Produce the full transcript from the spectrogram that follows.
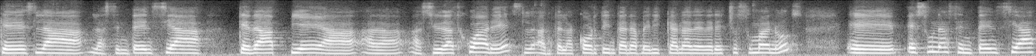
que es la, sentencia que da pie a, Ciudad Juárez ante la Corte Interamericana de Derechos Humanos, eh, es una sentencia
